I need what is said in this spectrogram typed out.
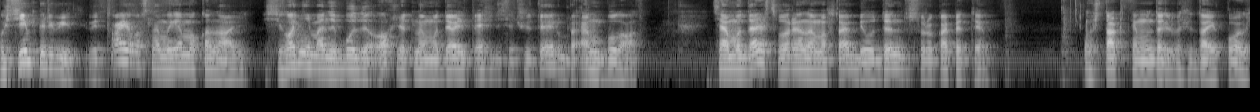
Усім привіт! Вітаю вас на моєму каналі. Сьогодні в мене буде огляд на модель Т-64 BM Bulat. Ця модель створена в масштабі 1 до 45. Ось так ця модель виглядає поруч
